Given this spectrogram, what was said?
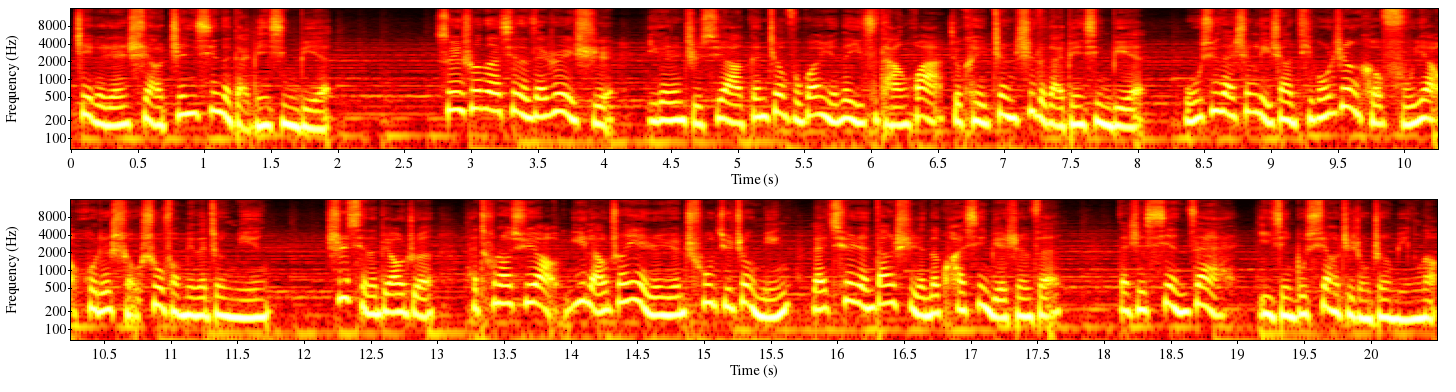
这个人是要真心的改变性别。所以说呢，现在在瑞士，一个人只需要跟政府官员的一次谈话，就可以正式的改变性别，无需在生理上提供任何服药或者手术方面的证明。之前的标准还通常需要医疗专业人员出具证明来确认当事人的跨性别身份，但是现在已经不需要这种证明了。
